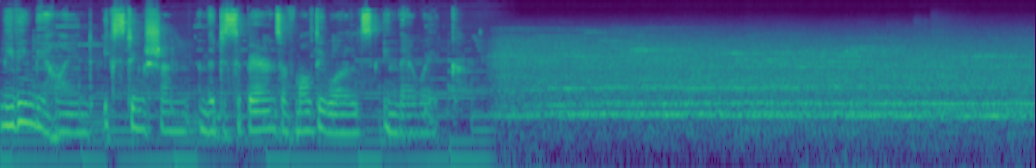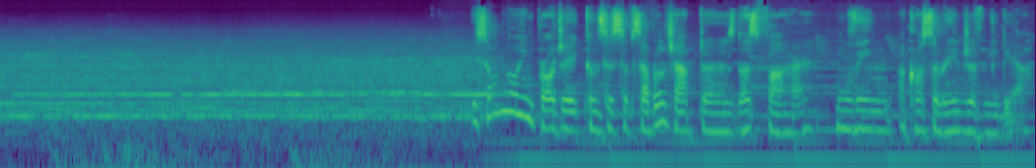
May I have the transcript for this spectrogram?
leaving behind extinction and the disappearance of multi worlds in their wake. This ongoing project consists of several chapters thus far, moving across a range of media.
